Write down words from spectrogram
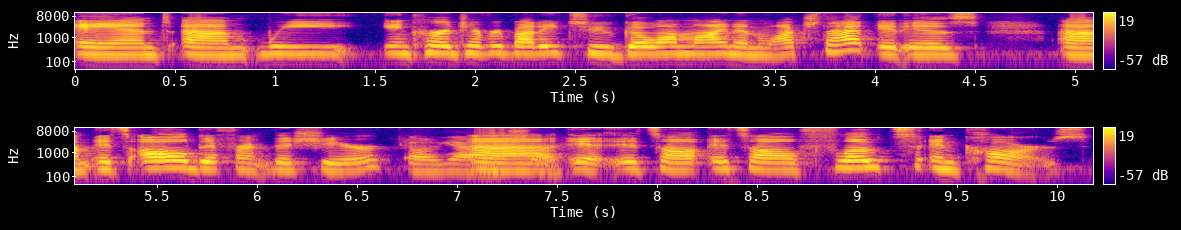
And um, we encourage everybody to go online and watch that. It is, um, it's all different this year. Oh yeah. Uh, sure. it, it's all it's all floats and cars.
